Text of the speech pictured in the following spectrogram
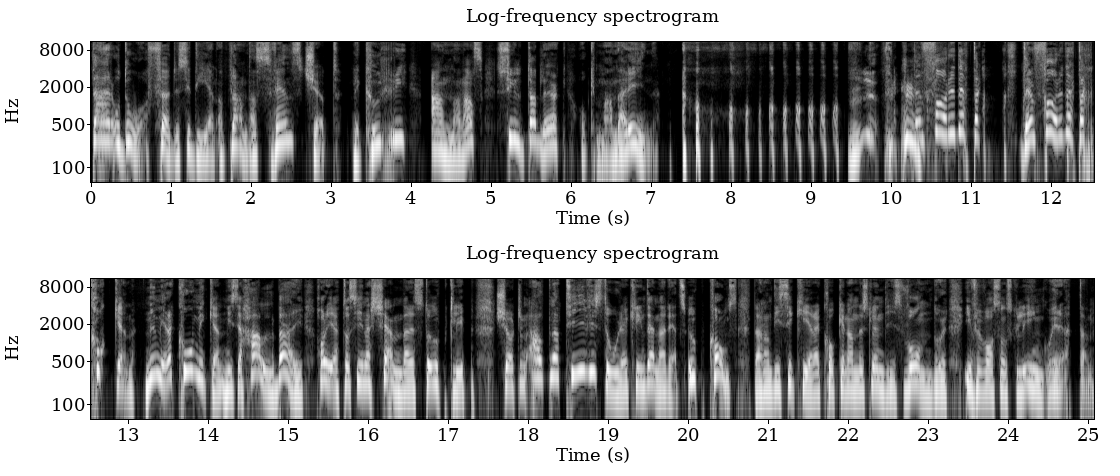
Där och då föddes idén att blanda svenskt kött med curry, ananas, syltad lök och mandarin. Den före detta, den före detta kocken, numera komikern Nisse Hallberg har i ett av sina kändare ståuppklipp kört en alternativ historia kring denna rätts uppkomst där han dissekerar kocken Anders Lundins våndor inför vad som skulle ingå i rätten.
